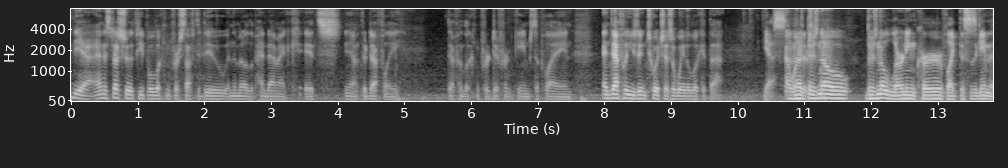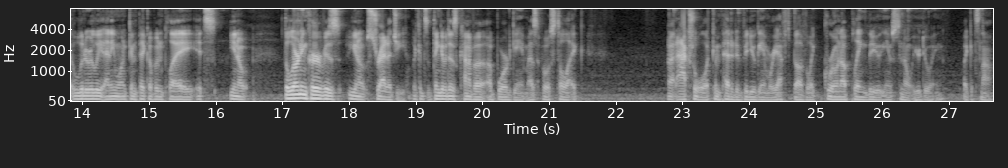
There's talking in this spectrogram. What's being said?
Yeah, and especially with people looking for stuff to do in the middle of the pandemic, it's you know they're definitely definitely looking for different games to play and and definitely using Twitch as a way to look at that. Yes, And there- there's no there's no learning curve. Like this is a game that literally anyone can pick up and play. It's you know, the learning curve is you know strategy. Like it's think of it as kind of a, a board game as opposed to like an actual like, competitive video game where you have to have like grown up playing video games to know what you're doing. Like it's not.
